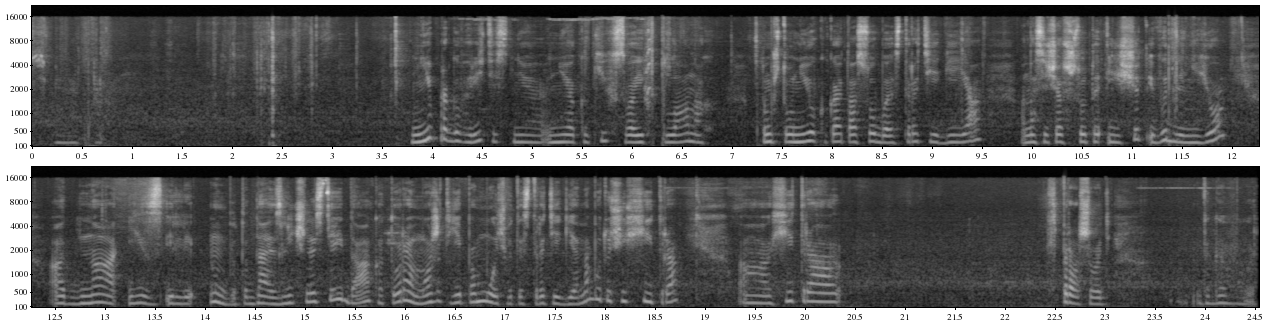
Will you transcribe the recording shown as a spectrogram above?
Семейная пара. Не проговоритесь ни, ни о каких своих планах, потому что у нее какая-то особая стратегия, она сейчас что-то ищет, и вы для нее одна из или ну вот одна из личностей, да, которая может ей помочь в этой стратегии. Она будет очень хитро, э, хитро спрашивать договор.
